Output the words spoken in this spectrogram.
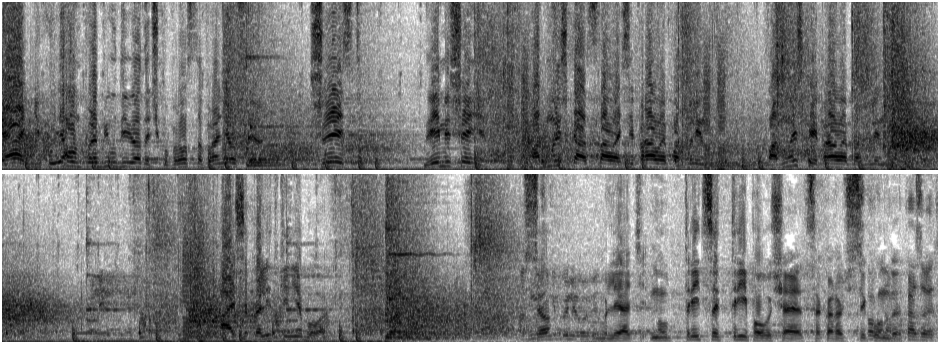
Пять. Нихуя он пробил девяточку, просто пронес ее. Шесть. Две мишени. Подмышка осталась и правая под блин. Подмышка и правая под блин. А, еще калитки не было. Все? Блять, ну 33 получается, короче, секунды. там показывает?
